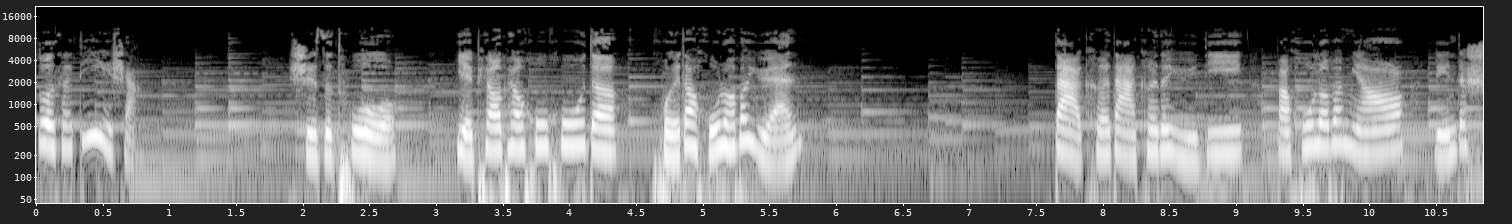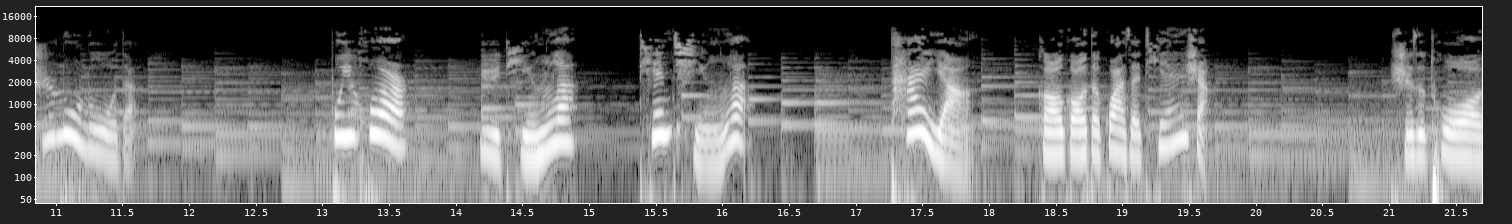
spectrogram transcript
落在地上，狮子兔也飘飘忽忽的回到胡萝卜园。大颗大颗的雨滴把胡萝卜苗淋得湿漉漉的。不一会儿，雨停了，天晴了，太阳。高高的挂在天上。狮子兔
